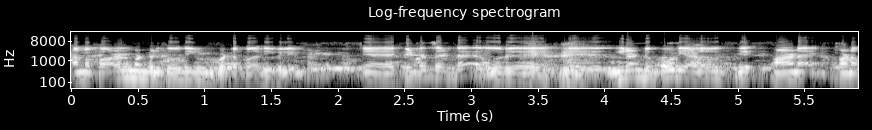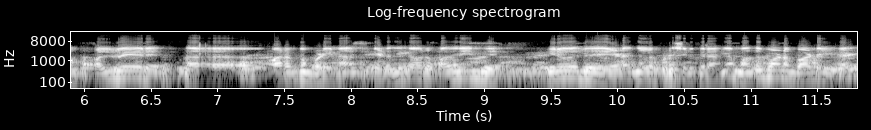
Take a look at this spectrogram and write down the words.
நம்ம பாராளுமன்ற தொகுதிக்கு உட்பட்ட பகுதிகளில் கிட்டத்தட்ட ஒரு இரண்டு கோடி அளவுக்கு ஆன பணம் பல்வேறு பார்த்தோம் அப்படின்னா கிட்டத்தட்ட ஒரு பதினைந்து இருபது இடங்களை பிடிச்சிருக்கிறாங்க. மதுபான பாட்டில்கள்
